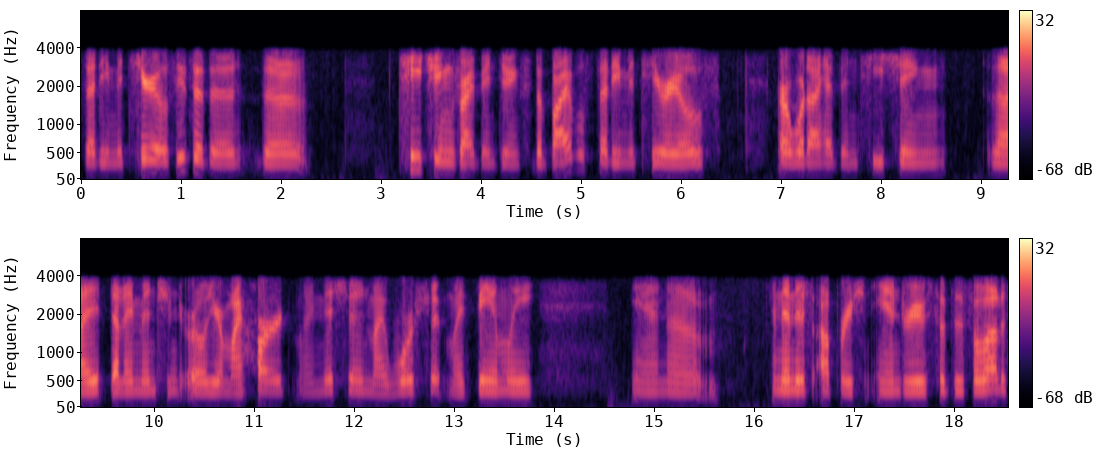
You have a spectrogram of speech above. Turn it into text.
study materials. These are the the teachings I've been doing. So the Bible study materials are what I have been teaching that I that I mentioned earlier. My heart, my mission, my worship, my family, and um, and then there's Operation Andrew. So there's a lot of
